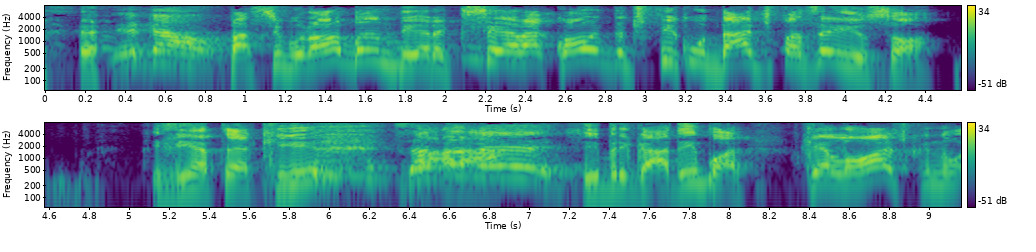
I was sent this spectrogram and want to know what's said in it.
legal. Para segurar uma bandeira, que será? Qual é a dificuldade de fazer isso, ó? E vim até aqui, parar e obrigado e ir embora. Porque é lógico que não,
